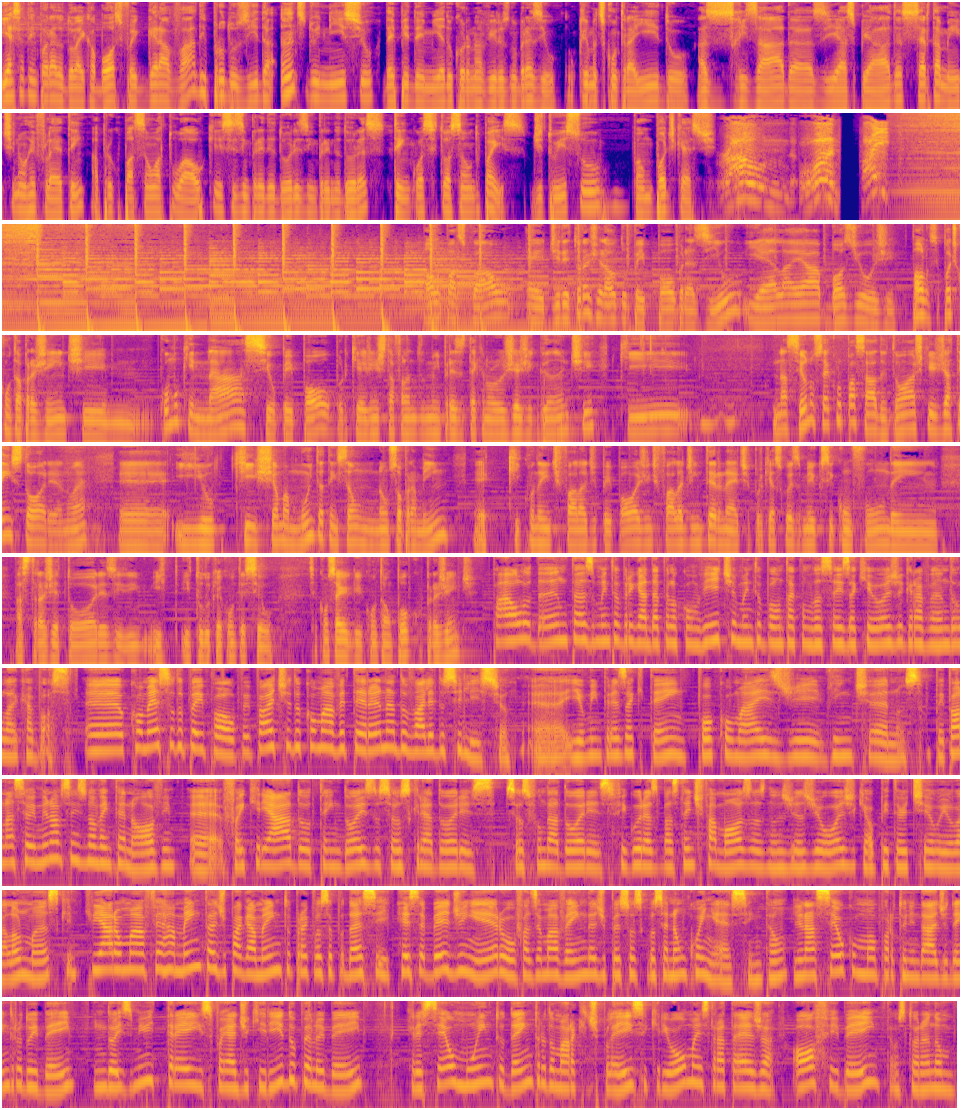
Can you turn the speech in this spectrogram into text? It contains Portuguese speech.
E essa temporada do Like a Boss foi gravada e produzida antes do início da epidemia do coronavírus no Brasil. O clima descontraído, as risadas e as piadas certamente não refletem a preocupação atual que esses empreendedores e empreendedoras têm com a situação do país. Dito isso, vamos podcast. Round one, fight! Pascoal é diretora-geral do PayPal Brasil e ela é a boss de hoje. Paula, você pode contar pra gente hum, como que nasce o PayPal? Porque a gente está falando de uma empresa de tecnologia gigante que nasceu no século passado, então acho que já tem história, não é? é e o que chama muita atenção, não só para mim, é que quando a gente fala de PayPal, a gente fala de internet, porque as coisas meio que se confundem, as trajetórias e, e, e tudo o que aconteceu. Você consegue contar um pouco pra gente? Paulo Dantas, muito obrigada pelo convite. Muito bom estar com vocês aqui hoje gravando Like a Boss. É, o começo do PayPal. O PayPal é tido como a veterana do Vale do Silício é, e uma empresa que tem pouco mais de 20 anos. O PayPal nasceu em 1999, é, foi criado, tem dois dos seus criadores, seus fundadores, figuras bastante famosas nos dias de hoje, que é o Peter Thiel e o Elon Musk. Criaram uma ferramenta de pagamento para que você pudesse receber dinheiro ou fazer uma venda de pessoas que você não conhece. Então, ele nasceu como uma oportunidade dentro do eBay. Em 2003 foi adquirido pelo eBay cresceu muito dentro do marketplace, criou uma estratégia off eBay, então se tornando um,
